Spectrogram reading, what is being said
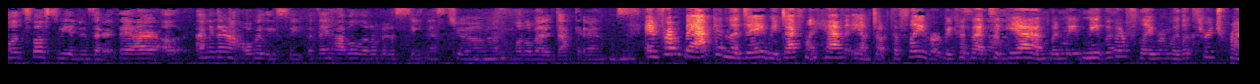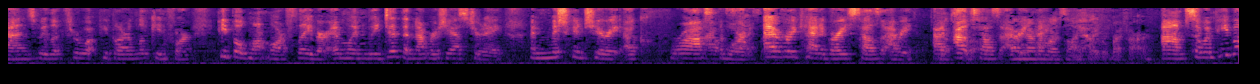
Well, it's supposed to be a dessert. They are, uh, I mean, they're not overly sweet, but they have a little bit of sweetness to them and a little bit of decadence. And from back in the day, we definitely have amped up the flavor because that's again when we meet with our flavor and we look through trends, we look through what people are looking for. People want more flavor, and when we did the numbers yesterday, mean, Michigan cherry across the board, Outsells every category sells uh, outsells Our everything. number one's only Yeah. flavor by far. Um, so when people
